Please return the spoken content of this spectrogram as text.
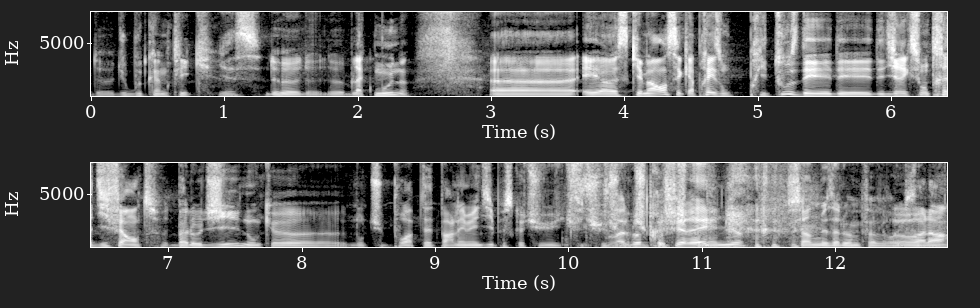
de- du Bootcamp Click Yes. de, de- de Black Moon. Et ce qui est marrant, c'est qu'après, ils ont pris tous des, des- des directions très différentes. Donc, euh, dont tu pourras peut-être parler, Mehdi, parce que tu, tu, tu, Ton tu- album tu- tu préféré. connais mieux. C'est un de mes albums favoris. ça. voilà.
